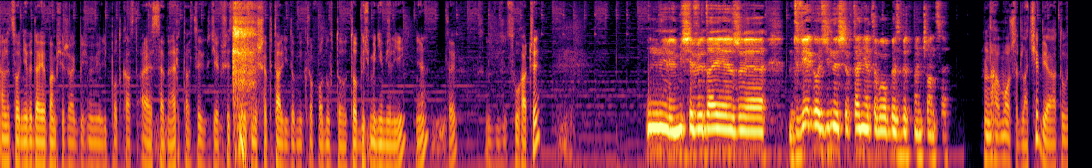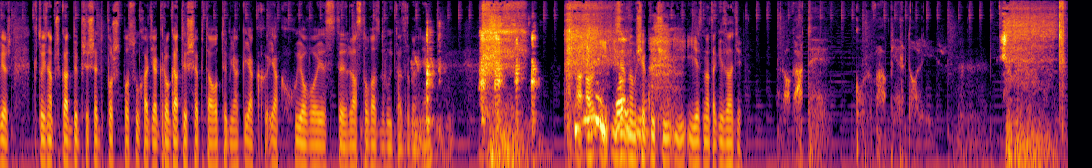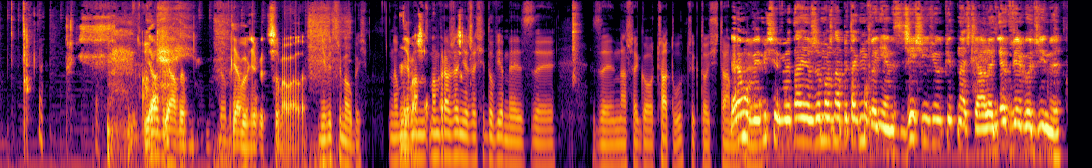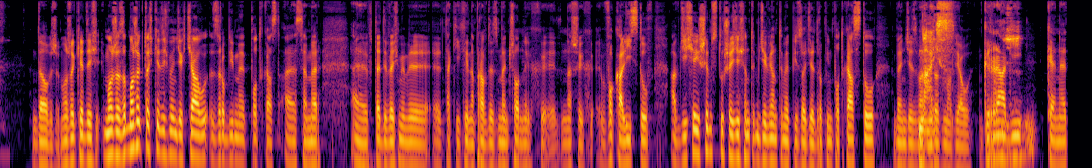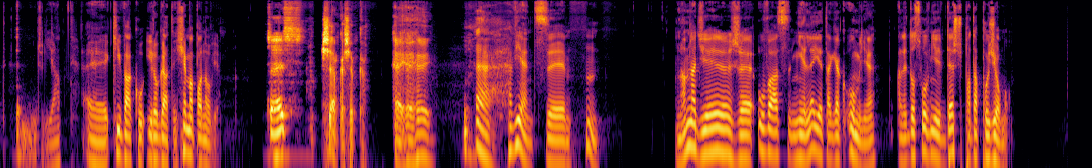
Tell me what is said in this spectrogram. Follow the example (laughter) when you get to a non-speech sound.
Ale co, nie wydaje wam się, że jakbyśmy mieli podcast ASMR, tacy, gdzie wszyscy byśmy (clears throat) szeptali do mikrofonów, to, to byśmy nie mieli, nie? Tak? Słuchaczy? Nie wiem, mi się wydaje, że dwie godziny szeptania to byłoby zbyt męczące. No może dla ciebie, a tu wiesz, ktoś na przykład by przyszedł posłuchać, jak Rogaty szepta o tym, jak, jak, jak chujowo jest Last of Us 2 zrobione, nie? A, a, i, I ze mną się kłóci i, i jest na takiej zasadzie. Rogaty, Ja, ja, bym, ja bym nie wytrzymał, ale... Nie wytrzymałbyś. No nie mam, mam wrażenie, że się dowiemy z z naszego czatu, czy ktoś tam... Ja mówię, e, mi się wydaje, że można by tak mówić, nie wiem, z 10 minut 15, ale nie dwie godziny. Dobrze, może kiedyś, może, może ktoś kiedyś będzie chciał, zrobimy podcast ASMR, e, wtedy weźmiemy e, takich naprawdę zmęczonych naszych wokalistów, a w dzisiejszym 169 epizodzie Dropin Podcastu będzie z wami nice. rozmawiał Gragi, Kenneth, czyli ja, Kiwaku i Rogaty. Siema panowie. Cześć. Siemka, siemka. Hej, hej, hej. Ech, więc hmm, mam nadzieję, że u was nie leje tak jak u mnie, ale dosłownie deszcz pada poziomo.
